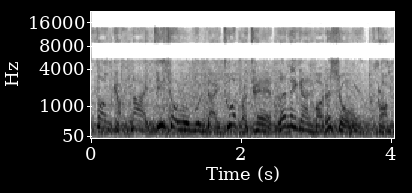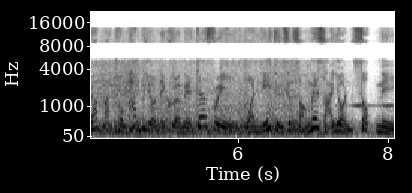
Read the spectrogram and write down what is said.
ดลองขับได้ที่โชว์รูมฮุนไดทั่วประเทศ และในงานมอเตอร์โชว์พร้อมรับบัตรชมภาพยนตร์ในเครือเมเจอร์ฟรี วันนี้ถึง 12 เมษายนศกร์นี้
